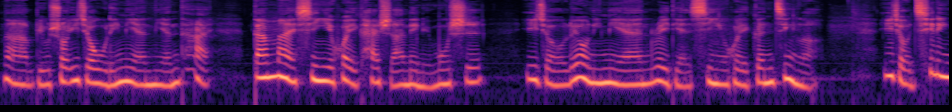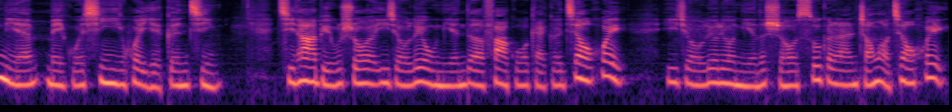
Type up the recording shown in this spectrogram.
那比如说，一九五零年年代，丹麦信义会开始安利女牧师；一九六零年，瑞典信义会跟进了；一九七零年，美国信义会也跟进。其他比如说，一九六五年的法国改革教会；一九六六年的时候，苏格兰长老教会。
